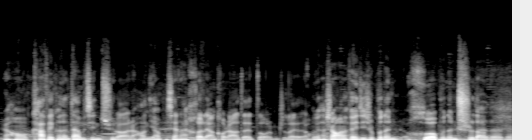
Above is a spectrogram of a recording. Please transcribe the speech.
然后咖啡可能带不进去了，然后你要不先来喝两口，然后再走什么之类的。因为他上完飞机是不能喝不能吃的对对对，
